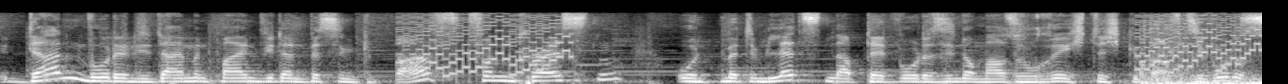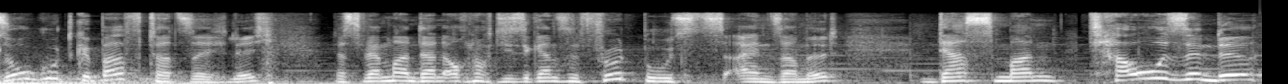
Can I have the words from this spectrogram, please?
Dann wurde die Diamond Mine wieder ein bisschen gebufft von Preston und mit dem letzten Update wurde sie nochmal so richtig gebufft. Sie wurde so gut gebufft tatsächlich, dass wenn man dann auch noch diese ganzen Fruit Boosts einsammelt, dass man tausende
